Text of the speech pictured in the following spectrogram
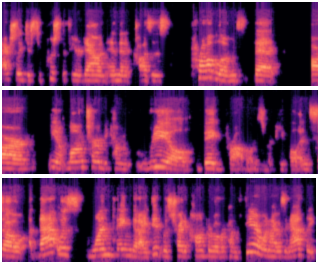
actually just you push the fear down and then it causes problems that are you know long term become real big problems for people. And so that was one thing that i did was try to conquer overcome fear when i was an athlete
